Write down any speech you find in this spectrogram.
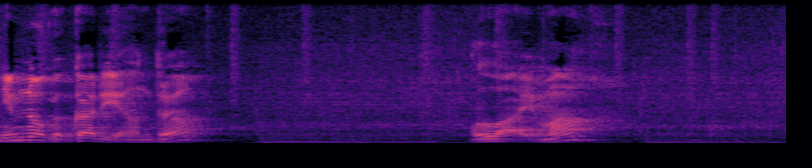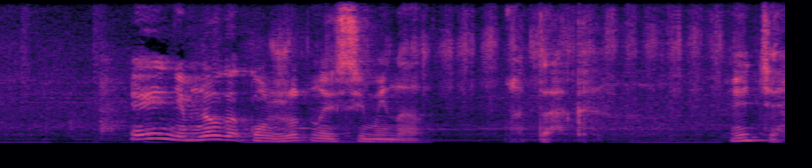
Немного кориандра лайма и немного кунжутные семена. Так, видите?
